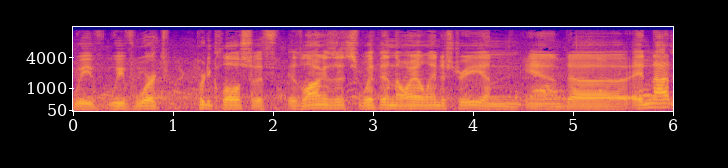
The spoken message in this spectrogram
we've we've worked pretty close with as long as it's within the oil industry and and uh, and not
